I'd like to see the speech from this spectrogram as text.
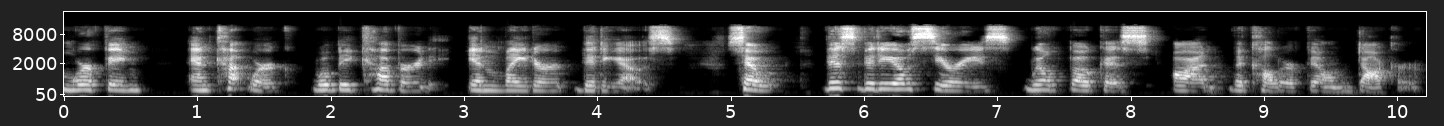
morphing, and cut work will be covered in later videos. So this video series will focus on the color film Docker.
